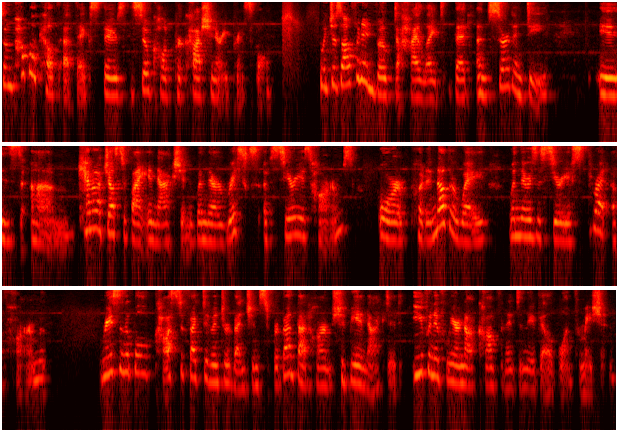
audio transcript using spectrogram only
So in public health ethics, there's the so-called precautionary principle, which is often invoked to highlight that uncertainty is um, cannot justify inaction when there are risks of serious harms, or put another way, when there is a serious threat of harm. Reasonable, cost-effective interventions to prevent that harm should be enacted, even if we are not confident in the available information.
